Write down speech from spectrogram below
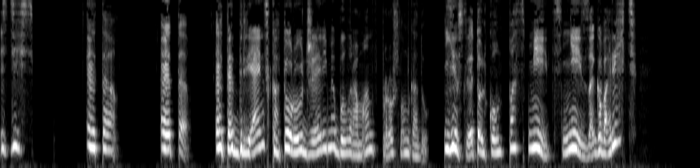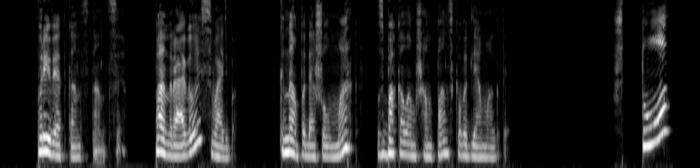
«Здесь это... это... это дрянь, с которую Джереми был роман в прошлом году. Если только он посмеет с ней заговорить...» «Привет, Констанция. Понравилась свадьба?» К нам подошел Марк с бокалом шампанского для Магды. «Что?» —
